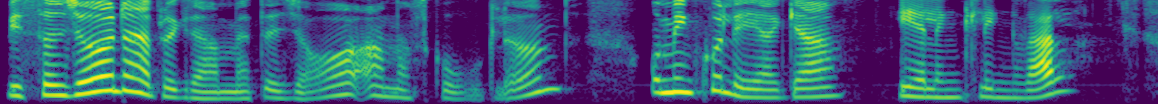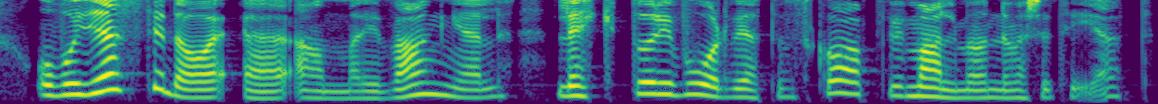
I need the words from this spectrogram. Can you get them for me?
Vi som gör det här programmet är jag, Anna Skoglund, och min kollega Elin Klingvall. Och vår gäst idag är Ann-Marie Wangel, lektor i vårdvetenskap vid Malmö universitet.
